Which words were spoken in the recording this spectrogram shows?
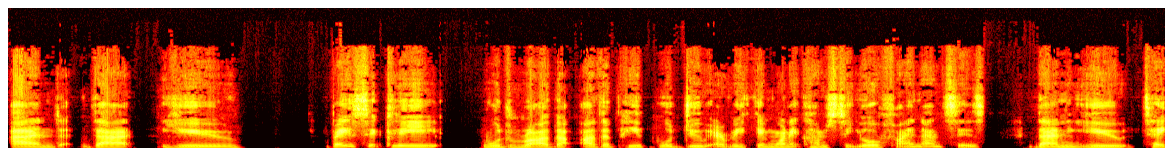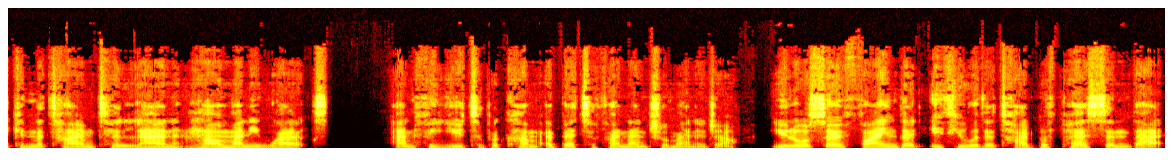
and that you basically would rather other people do everything when it comes to your finances than you taking the time to learn how money works and for you to become a better financial manager. You'll also find that if you were the type of person that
